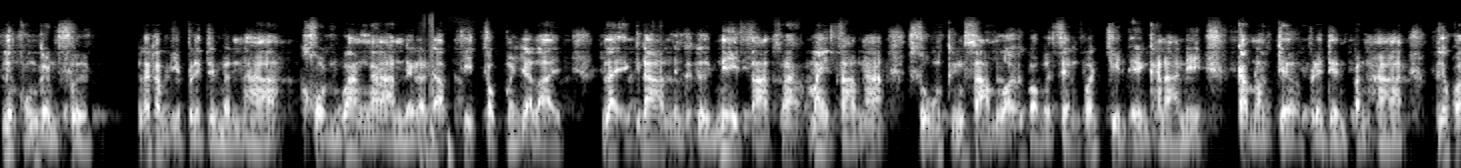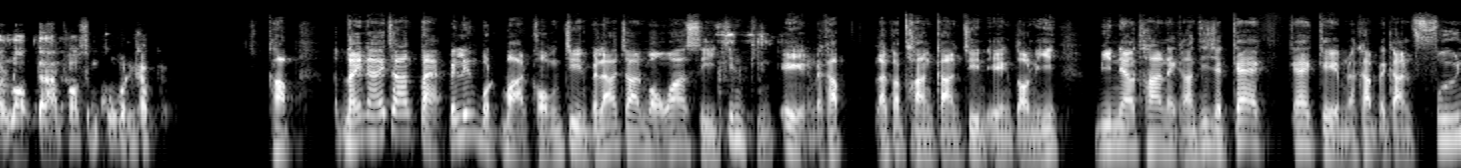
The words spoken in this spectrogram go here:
เรื่องของเงินฝืด และก็มีประเด็นปัญหาคนว่างงานในระดับที่จบมหาวิทยาลัย และอีกด้านหนึ่งก็คือหนี้สาธารณะไม่สาธารณะสูงถึง 300กว่าเปอร์เซ็นต์เพราะจีนเองขณะนี้กำลังเจอประเด็นปัญหาเรียกว่ารอบด้านพอสมควรครับครับไหนๆอาจารย์แตะไปเรื่องบทบาทของจีนไปแล้วอาจารย์มองว่าสีจิ้นผิงเองนะครับแล้วก็ทางการจีนเองตอนนี้ มีแนวทางในการที่จะแก้แก้เกมนะครับในการฟื้น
